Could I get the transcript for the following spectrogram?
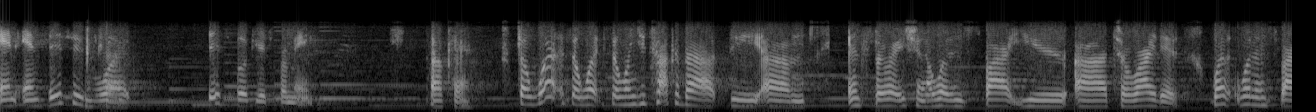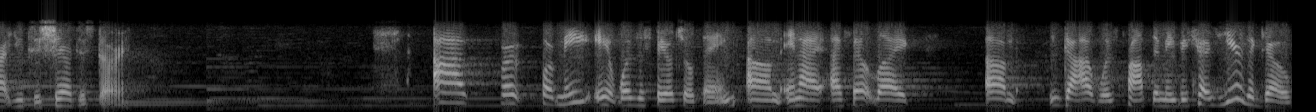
And and this is Okay. what this book is for me. Okay. So what? So what? So when you talk about the um, inspiration or what inspired you uh, to write it, what what inspired you to share this story? Uh, for for me, it was a spiritual thing, um, and I, I felt like um, God was prompting me because years ago,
